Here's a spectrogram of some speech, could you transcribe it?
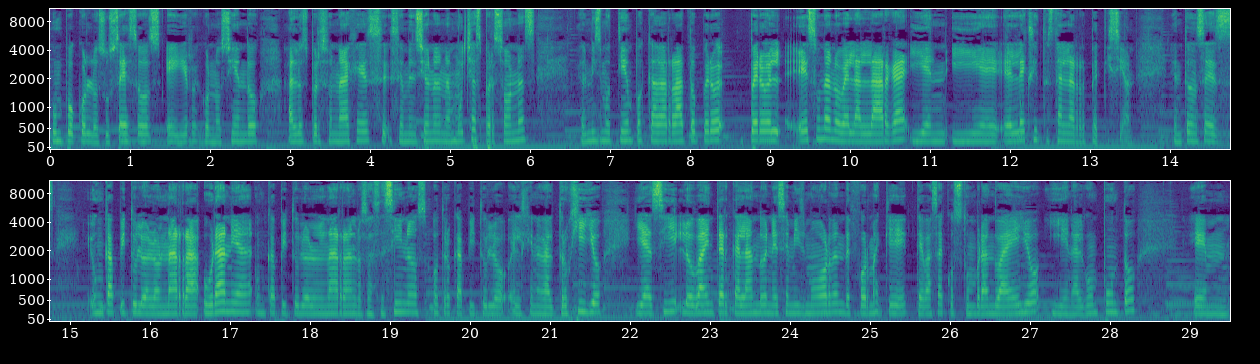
un poco los sucesos e ir reconociendo a los personajes. Se mencionan a muchas personas al mismo tiempo a cada rato, pero pero es una novela larga y, eh, el éxito está en la repetición. Entonces, un capítulo lo narra Urania, un capítulo lo narran los asesinos, otro capítulo el general Trujillo y así lo va intercalando en ese mismo orden de forma que te vas acostumbrando a ello y en algún punto em,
